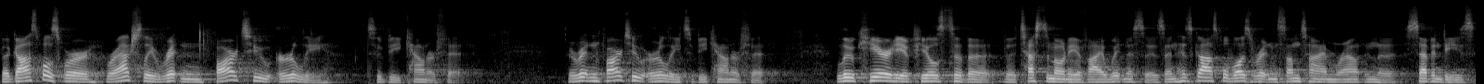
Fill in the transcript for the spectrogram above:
the Gospels were, were actually written far too early to be counterfeit. They're written far too early to be counterfeit. Luke here, he appeals to the, the testimony of eyewitnesses, and his gospel was written sometime around in the 70s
